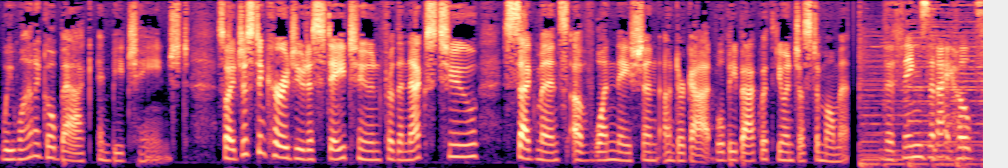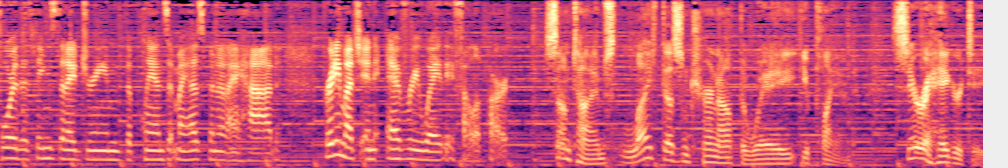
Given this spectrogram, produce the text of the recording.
We want to go back and be changed. So I just encourage you to stay tuned for the next two segments of One Nation Under God. We'll be back with you in just a moment. The things that I hoped for, the things that I dreamed, the plans that my husband and I had, pretty much in every way they fell apart. Sometimes life doesn't turn out the way you planned. Sara Hagerty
